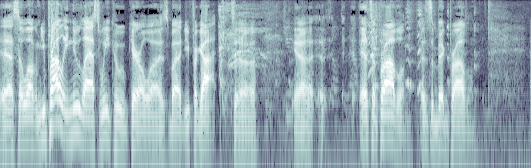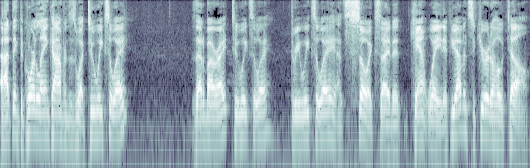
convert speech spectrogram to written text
Yeah. So welcome. You probably knew last week who Carol was, but you forgot. So. Yeah. It's a problem. It's a big problem. I think the Coeur d'Alene conference is what, two weeks away? Is that about right? Two weeks away? Three weeks away? I'm so excited. Can't wait. If you haven't secured a hotel,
